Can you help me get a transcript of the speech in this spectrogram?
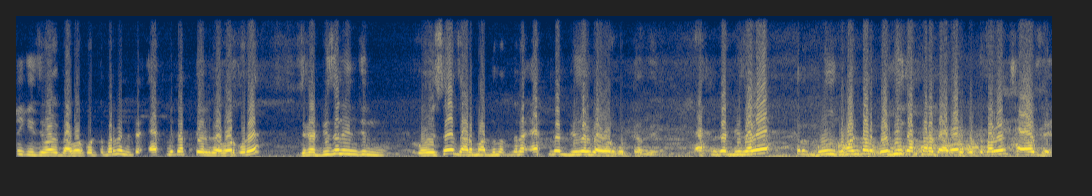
থেকে ইজিভাবে ব্যবহার করতে পারবেন। এটা এক লিটার তেল ব্যবহার করে যেটা ডিজেল ইঞ্জিন রয়েছে, যার মাধ্যমে আপনারা এক লিটার ডিজেল ব্যবহার করতে হবে। এক লিটার ডিজেলে দুই ঘণ্টার অধিক আপনারা ব্যবহার করতে পারবেন সহজে।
